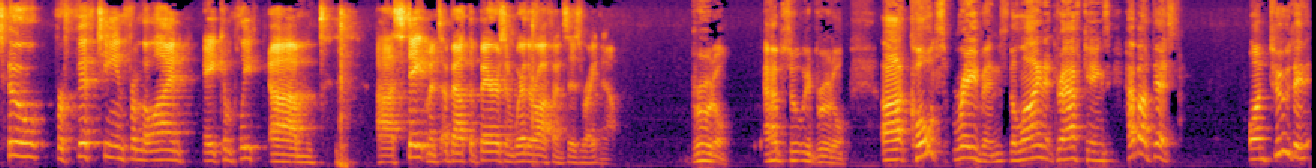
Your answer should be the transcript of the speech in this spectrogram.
two for 15 from the line, a complete um, uh, statement about the Bears and where their offense is right now. Brutal. Absolutely brutal. Uh, Colts Ravens, the line at DraftKings. How about this? On Tuesday,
